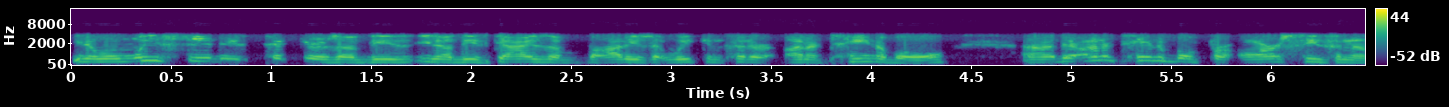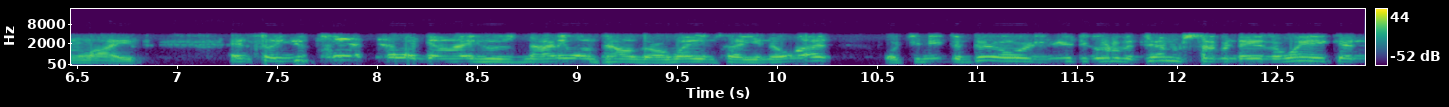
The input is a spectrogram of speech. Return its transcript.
you know, when we see these pictures of these, you know, these guys of bodies that we consider unattainable, uh, they're unattainable for our season in life. And so you can't tell a guy who's 91 pounds overweight and say, you know what, what you need to do is you need to go to the gym seven days a week, and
